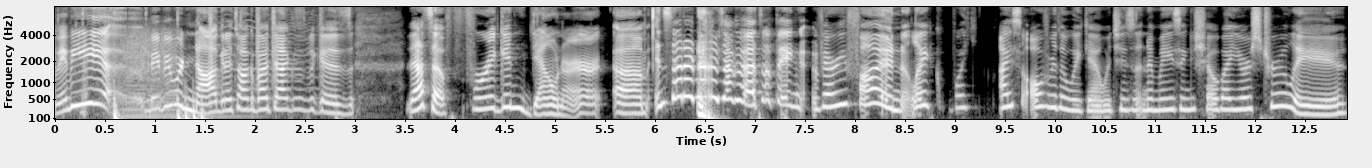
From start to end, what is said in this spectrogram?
maybe maybe we're not gonna talk about taxes because that's a friggin' downer. Um, instead, I'm gonna talk about something very fun, like what I saw over the weekend, which is an amazing show by yours truly.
